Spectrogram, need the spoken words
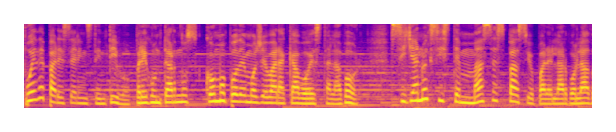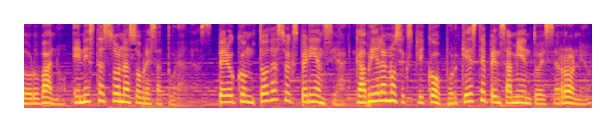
Puede parecer instintivo preguntarnos cómo podemos llevar a cabo esta labor si ya no existe más espacio para el arbolado urbano en estas zonas sobresaturadas. Pero con toda su experiencia, Gabriela nos explicó por qué este pensamiento es erróneo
